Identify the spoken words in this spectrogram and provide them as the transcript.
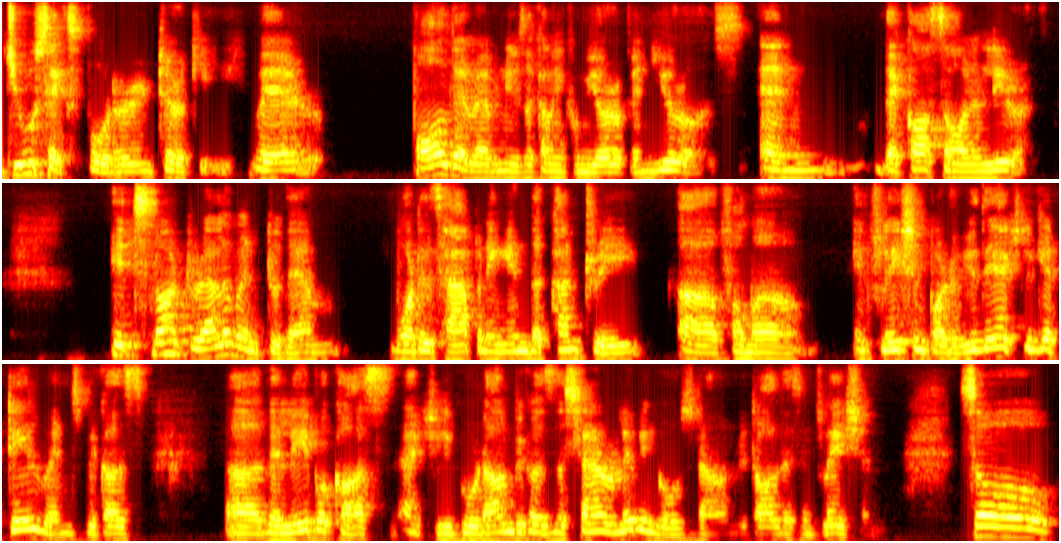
juice exporter in Turkey where all their revenues are coming from Europe in euros and their costs are all in lira. It's not relevant to them what is happening in the country uh, from a inflation point of view. They actually get tailwinds because uh, their labor costs actually go down because the standard of living goes down with all this inflation. So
